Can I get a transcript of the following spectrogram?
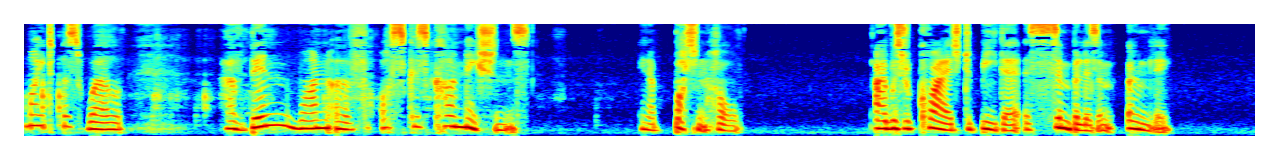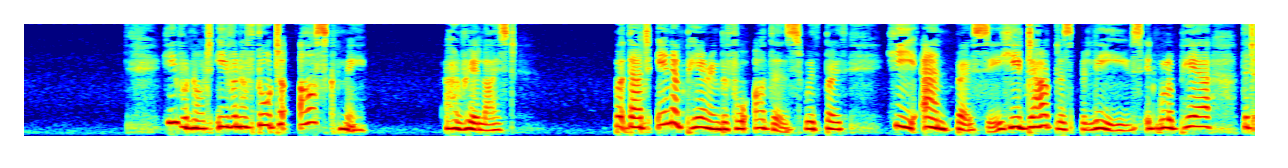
might as well have been one of Oscar's carnations in a buttonhole. I was required to be there as symbolism only. He would not even have thought to ask me. I realized, but that in appearing before others with both he and Bosie, he doubtless believes it will appear that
